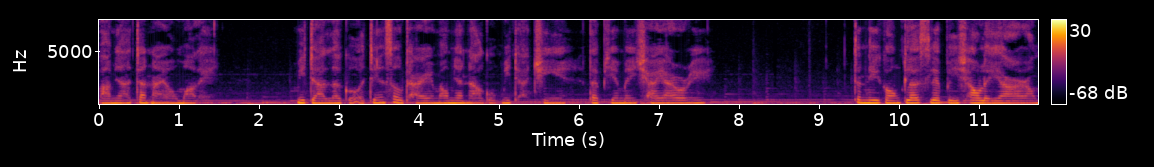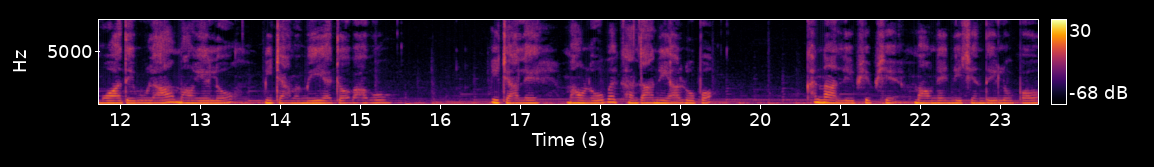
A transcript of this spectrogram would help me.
ဘာများတတ်နိုင်အောင်မလဲမိတာလက်ကိုအတင်းဆုပ်ထားတဲ့မောင်မျက်နှာကိုမိတာကြည့်ရင်တပ်ပြင်းမိတ်ချရတော့တယ် တနေ့ကောင် class လက်ပြီးရှောက်လေရတာမဝသေးဘူးလားမောင်ရဲလို့မိတာမမေးရတော့ပါဘူးမိတာလဲမောင်လိုပဲခံစားနေရလို့ပေါ့ခဏလေးဖြစ်ဖြစ်မောင်နဲ့နေချင်သေးလို့ပေါ့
